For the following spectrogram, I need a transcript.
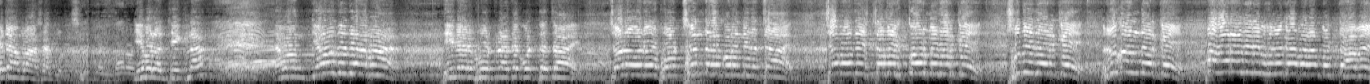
এটা আমরা আশা করছি। কি বলেন, ঠিক না? এবং কেউ যদি আবার দিনের ভোট রাতে করতে চায়, জনগণের ভোট ছিনতাই করে নিতে চায় জামাত ইসলামের কর্মীদেরকে সুদীদেরকে রুকনদেরকে পাহারাদের ভূমিকা পালন করতে হবে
